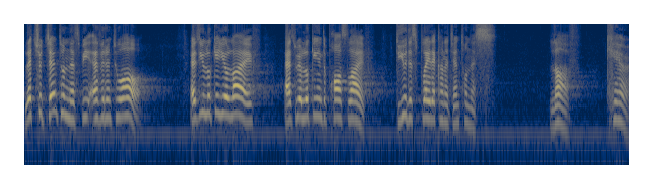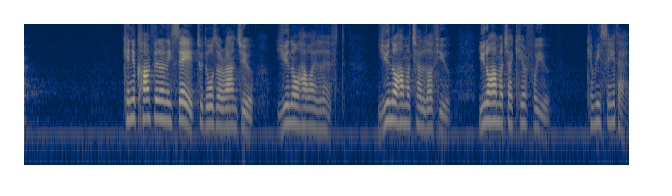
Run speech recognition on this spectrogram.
let your gentleness be evident to all. As you look at your life, as we're looking into Paul's life, do you display that kind of gentleness, love, care? Can you confidently say to those around you, You know how I lived. You know how much I love you. You know how much I care for you. Can we say that?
